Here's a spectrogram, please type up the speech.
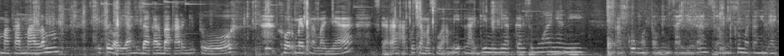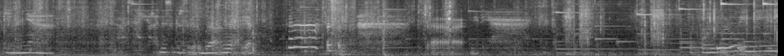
makan malam itu loh yang dibakar-bakar gitu. Hurmet namanya. Sekarang aku sama suami lagi menyiapkan semuanya nih. Aku motongin sayuran, suamiku motongin dagingnya. Sayurannya seger-seger banget ya Tada. Ini dia. Potong dulu ini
